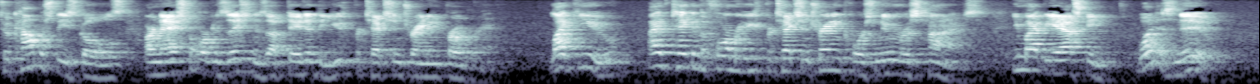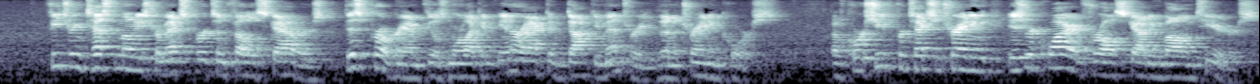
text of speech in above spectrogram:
To accomplish these goals, our national organization has updated the Youth Protection Training Program. Like you, I have taken the former Youth Protection Training course numerous times. You might be asking, what is new? Featuring testimonies from experts and fellow scouters, this program feels more like an interactive documentary than a training course. Of course, youth protection training is required for all scouting volunteers,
